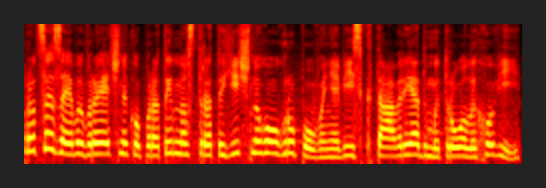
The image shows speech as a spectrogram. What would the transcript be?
Про це заявив речник оперативно-стратегічного угруповання військ Таврія Дмитро Лиховій.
